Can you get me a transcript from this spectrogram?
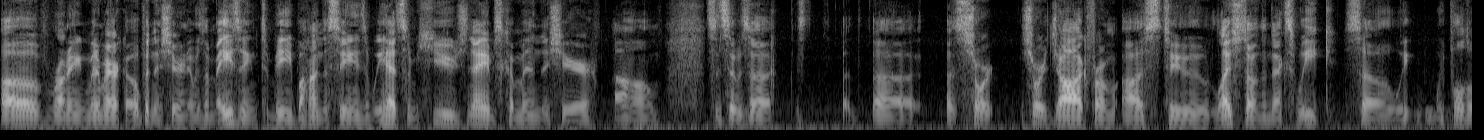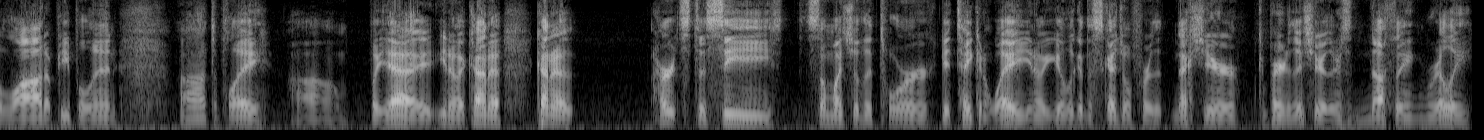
of running Mid America Open this year, and it was amazing to be behind the scenes. And we had some huge names come in this year, um, since it was a, a a short short jog from us to Ledgestone the next week. So we we pulled a lot of people in uh, to play. Um, but yeah, it, you know, it kind of kind of hurts to see so much of the tour get taken away. You know, you look at the schedule for next year compared to this year. There's nothing really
